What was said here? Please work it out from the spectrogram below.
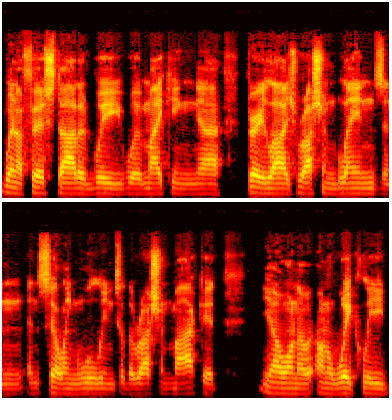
when i first started we were making uh, very large russian blends and, and selling wool into the russian market you know on a, on a weekly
